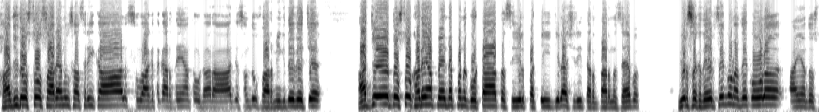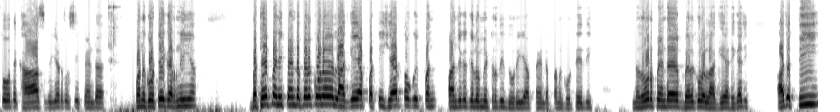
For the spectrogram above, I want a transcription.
ਹਾਂਜੀ ਦੋਸਤੋ, ਸਾਰਿਆਂ ਨੂੰ ਸਤਿ ਸ੍ਰੀ ਅਕਾਲ। ਸਵਾਗਤ ਕਰਦੇ ਹਾਂ ਤੁਹਾਡਾ ਰਾਜ ਸੰਧੂ ਫਾਰਮਿੰਗ ਦੇ ਵਿੱਚ। ਅੱਜ ਦੋਸਤੋ, ਖੜੇ ਆ ਪਿੰਡ ਪਨਕੋਟਾ ਤਹਿਸੀਲ ਪੱਟੀ, ਜ਼ਿਲ੍ਹਾ ਸ਼੍ਰੀ ਤਰਨਤਾਰਨ ਸਾਹਿਬ। ਵੀਰ ਸੁਖਦੇਵ ਸਿੰਘ ਹੁਣਾਂ ਦੇ ਕੋਲ ਆਏ ਆ ਦੋਸਤੋ ਤੇ ਖਾਸ ਵਿਜ਼ਿਟ ਤੁਸੀਂ ਪਿੰਡ ਪਨਕੋਟੇ ਕਰਨੀ ਆ। ਬੱਠੇ ਭਣੀ ਪਿੰਡ ਬਿਲਕੁਲ ਲਾਗੇ ਆ, ਪੱਟੀ ਸ਼ਹਿਰ ਤੋਂ ਕੋਈ 5 ਕਿਲੋਮੀਟਰ ਦੀ ਦੂਰੀ ਆ ਪਿੰਡ ਪਨਕੋਟੇ ਦੀ। ਨਦੌਰ ਪਿੰਡ ਬਿਲਕੁਲ ਲਾਗੇ ਆ, ਠੀਕ ਆ ਜੀ। ਅੱਜ 30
